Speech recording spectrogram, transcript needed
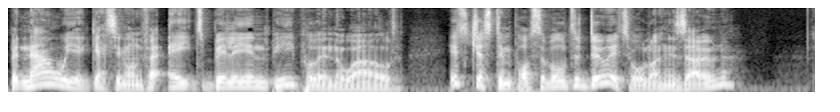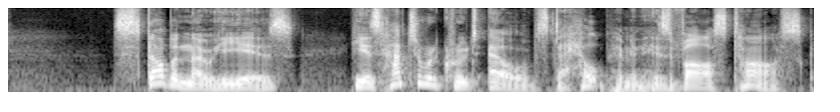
but now we are getting on for 8 billion people in the world. It's just impossible to do it all on his own. Stubborn though he is, he has had to recruit elves to help him in his vast task.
